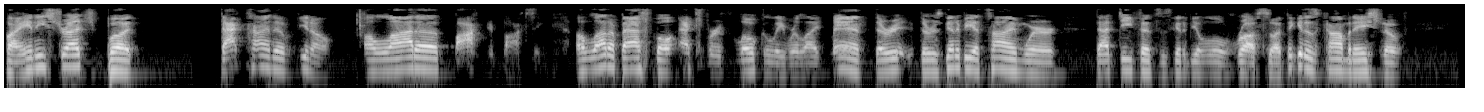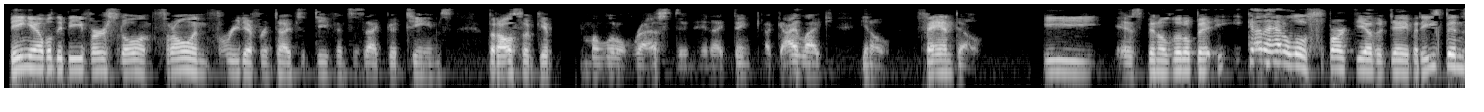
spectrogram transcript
by any stretch, but that kind of, you know, a lot of boxing, a lot of basketball experts locally were like, man, there there's going to be a time where that defense is going to be a little rough. So I think it is a combination of being able to be versatile and throwing three different types of defenses at good teams, but also give them a little rest. And, and I think a guy like, you know, Vando, he has been a little bit, he kind of had a little spark the other day, but he's been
